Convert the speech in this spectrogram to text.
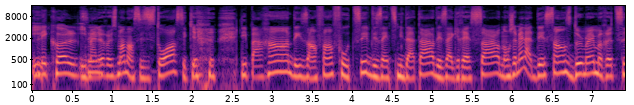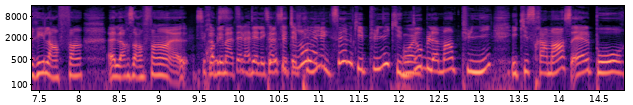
Et- l'école. Et malheureusement, dans ces histoires, c'est que les parents des enfants fautifs, des intimidateurs, des agresseurs n'ont jamais la décence d'eux-mêmes retirer l'enfant, euh, leurs enfants euh, C'est comme si problématiques la de l'école. C'est toujours la victime qui est punie, qui est Ouais. doublement punie et qui se ramasse, elle, pour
